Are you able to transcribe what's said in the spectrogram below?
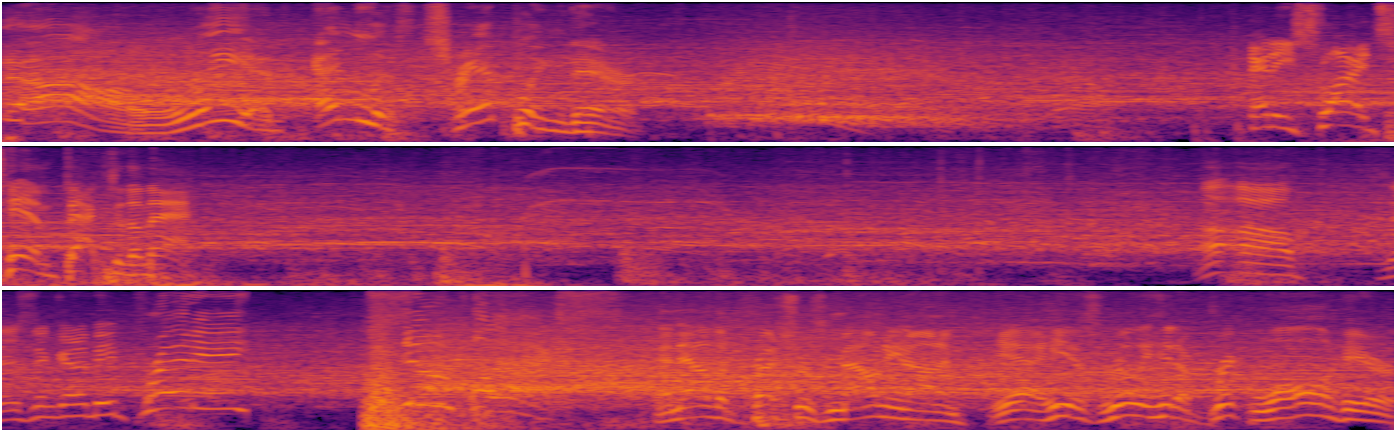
Golly, an endless trampling there. And he slides him back to the mat. Uh-oh. This isn't going to be pretty. Suplex! And now the pressure's mounting on him. Yeah, he has really hit a brick wall here.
